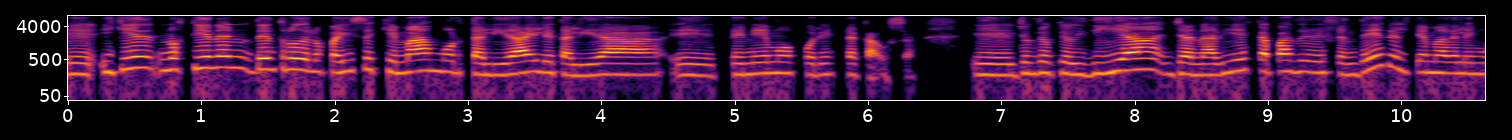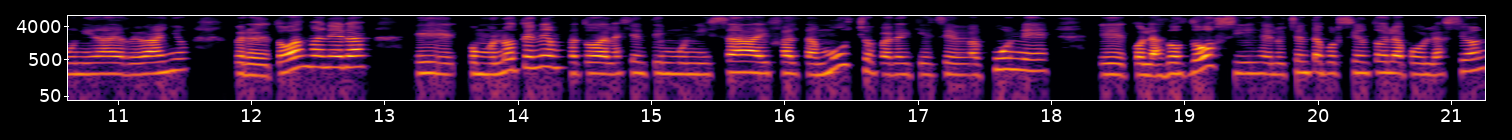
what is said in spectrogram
eh, y que nos tienen dentro de los países que más mortalidad y letalidad eh, tenemos por esta causa. yo creo que hoy día ya nadie es capaz de defender el tema de la inmunidad de rebaño, pero de todas maneras eh, como no tenemos a toda la gente inmunizada y falta mucho para que se vacune eh, con las dos dosis, el 80% de la población,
